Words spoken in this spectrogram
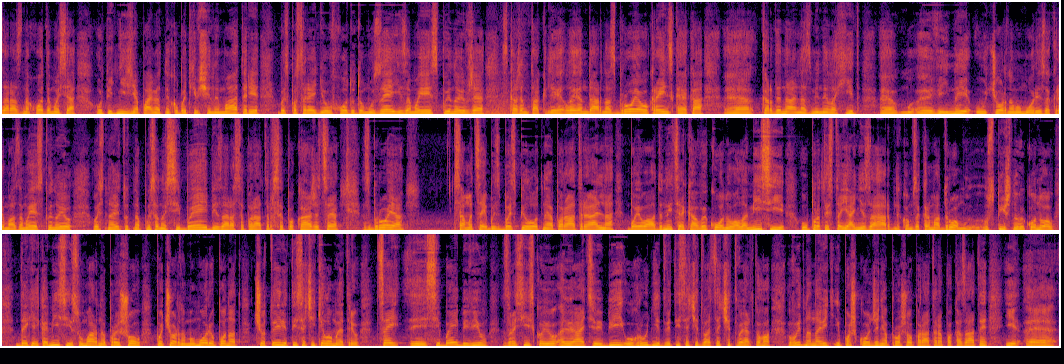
Зараз знаходимося у підніжжя пам'ятнику батьківщини матері, безпосередньо у входу до музею. І за моєю спиною вже, скажімо так, легендарна зброя українська, яка е, кардинально змінила хід е, е, війни у Чорному морі. Зокрема, за моєю спиною, ось навіть тут написано Сі Бейбі. Зараз оператор все покаже. Це зброя. Саме цей без- безпілотний апарат, реальна бойова одиниця, яка виконувала місії у протистоянні загарбником. Зокрема, дрон успішно виконував декілька місій. Сумарно пройшов по Чорному морю понад 4 тисячі кілометрів. Цей е, Сібейбі вів з російською авіацією бій у грудні 2024-го. Видно навіть і пошкодження. Прошу оператора показати. І е,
